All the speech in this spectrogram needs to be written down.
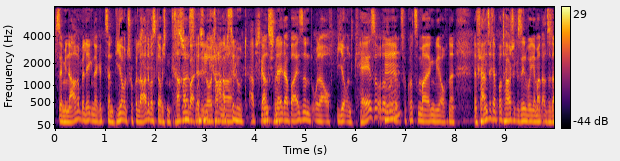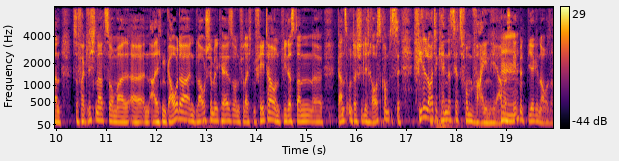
Seminare belegen, da gibt's dann Bier und Schokolade, was glaube ich ein Kracher ist, wo die Leute Kracher, absolut, absolut, ganz schnell dabei sind oder auch Bier und Käse oder so. Mhm. Ich habe vor kurzem mal irgendwie auch eine, eine Fernsehreportage gesehen, wo jemand also dann so verglichen hat, so mal äh, einen alten Gouda, einen Blauschimmelkäse und vielleicht einen Feta und wie das dann äh, ganz unterschiedlich rauskommt. Das, viele Leute kennen das jetzt vom Wein her, aber mhm. es geht mit Bier genauso.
